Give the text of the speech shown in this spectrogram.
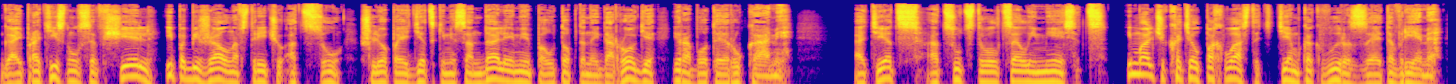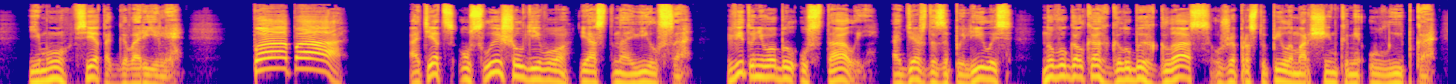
Гай протиснулся в щель и побежал навстречу отцу, шлепая детскими сандалиями по утоптанной дороге и работая руками. Отец отсутствовал целый месяц, и мальчик хотел похвастать тем, как вырос за это время. Ему все так говорили. «Папа!» Отец услышал его и остановился. Вид у него был усталый, одежда запылилась, но в уголках голубых глаз уже проступила морщинками улыбка —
